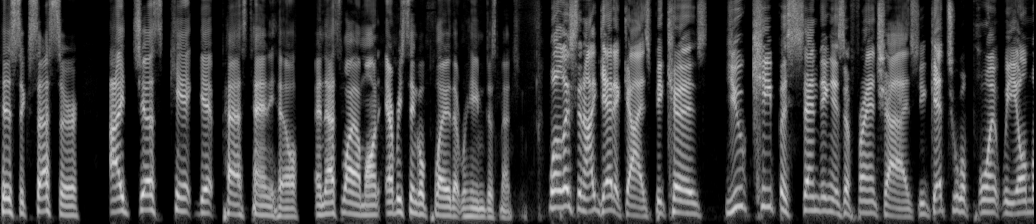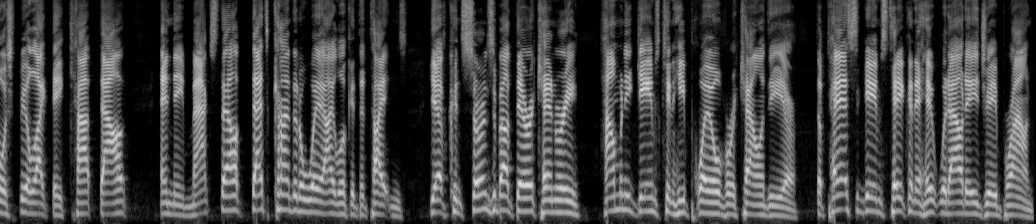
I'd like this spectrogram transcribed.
his successor. I just can't get past Tannehill. And that's why I'm on every single play that Raheem just mentioned. Well, listen, I get it, guys, because you keep ascending as a franchise. You get to a point where you almost feel like they capped out and they maxed out. That's kind of the way I look at the Titans. You have concerns about Derrick Henry. How many games can he play over a calendar year? The passing game's taking a hit without A.J. Brown.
